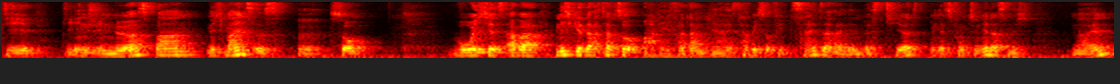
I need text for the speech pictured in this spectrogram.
die, die Ingenieursbahn nicht meins ist. So. Wo ich jetzt aber nicht gedacht habe, so, oh nee, verdammt, ja, jetzt habe ich so viel Zeit da rein investiert und jetzt funktioniert das nicht. Nein,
